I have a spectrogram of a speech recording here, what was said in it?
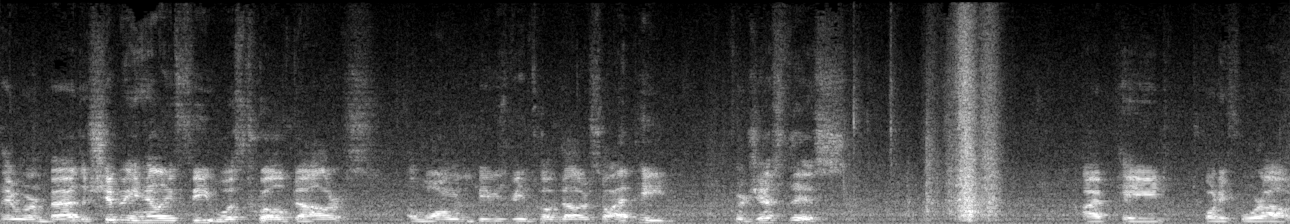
they weren't bad. The shipping and handling fee was $12, along with the BBs being $12. So I paid, for just this, I paid $24.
